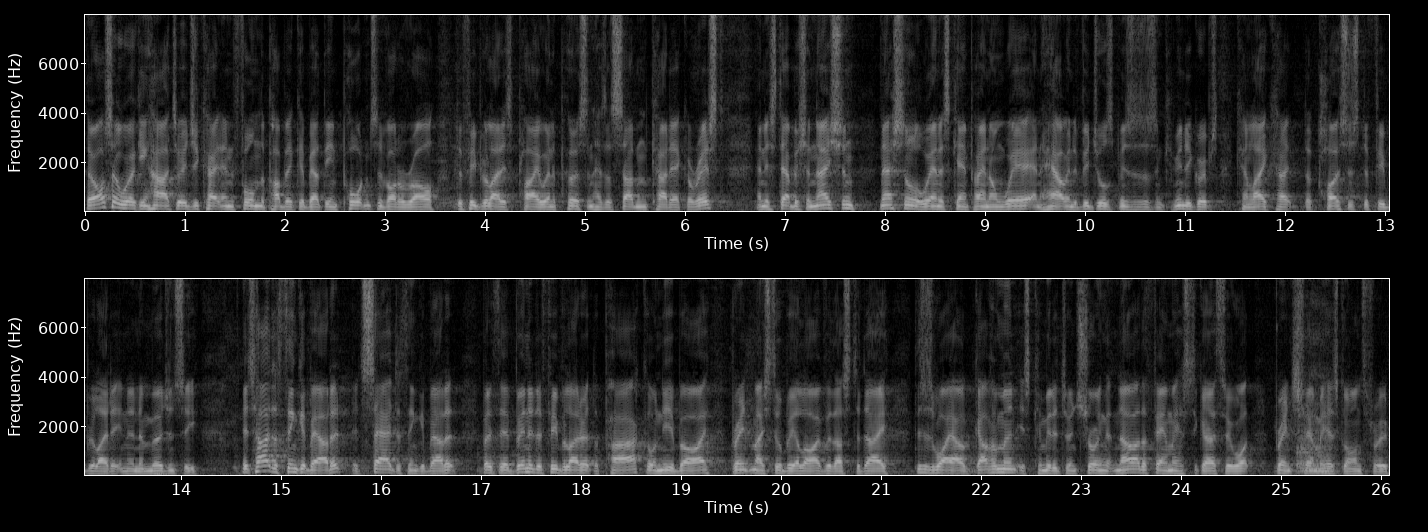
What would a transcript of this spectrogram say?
They're also working hard to educate and inform the public about the importance and vital role defibrillators play when a person has a sudden cardiac arrest and establish a nation, national awareness campaign on where and how individuals, businesses and community groups can locate the closest defibrillator in an emergency. It's hard to think about it, it's sad to think about it, but if there had been a defibrillator at the park or nearby, Brent may still be alive with us today. This is why our government is committed to ensuring that no other family has to go through what Brent's family has gone through.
